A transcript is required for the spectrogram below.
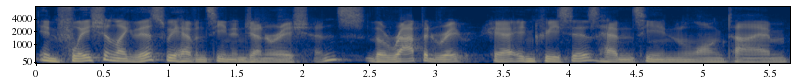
inflation like this we haven't seen in generations. The rapid rate uh, increases hadn't seen in a long time.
